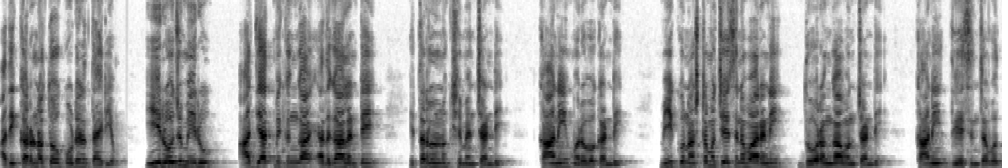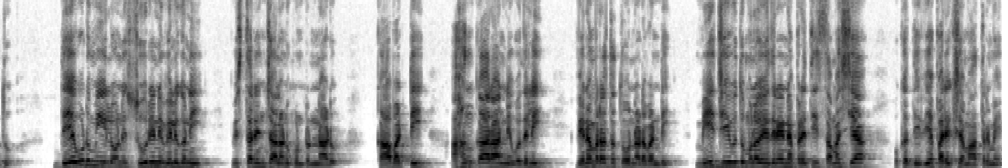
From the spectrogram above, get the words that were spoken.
అది కరుణతో కూడిన ధైర్యం. ఈరోజు మీరు ఆధ్యాత్మికంగా ఎదగాలంటే ఇతరులను క్షమించండి కానీ మరువకండి. మీకు నష్టము చేసిన వారిని దూరంగా ఉంచండి కానీ ద్వేషించవద్దు. దేవుడు మీలోని సూర్యుని వెలుగుని విస్తరించాలనుకుంటున్నాడు. కాబట్టి అహంకారాన్ని వదిలి వినమ్రతతో నడవండి. మీ జీవితంలో ఎదురైన ప్రతి సమస్య ఒక దివ్య పరీక్ష మాత్రమే.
